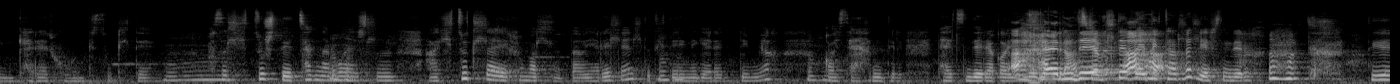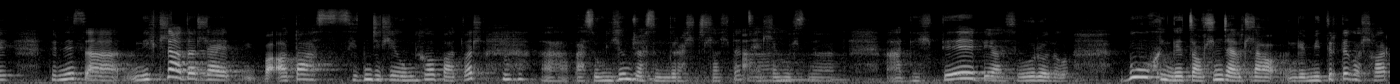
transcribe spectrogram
ийм карьер хөөнө гэсэн үг л дээ. Бас л хэцүү шттэ цаг наргүй ажиллана. А хэцүү талаа ярих юм бол одоо яриа л юм л да. Гэхдээ энийг яриад юм яах. Гой сайхан тэр тайзан дээрээ гой юм жаргалтай байдаг талал ярьсан дээр. Тэгээ тэрнээс нэг талаа одоо одоо бас хэдэн жилийн өмнөхөө бодвол бас үнэлэмж бас өндөр болчлоо л да. Цалин хөлснөөр. А тэгтээ би бас өөрөө нөгөө бүх ингээд зовлон жаргалаа ингээд мэдэрдэг болохоор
